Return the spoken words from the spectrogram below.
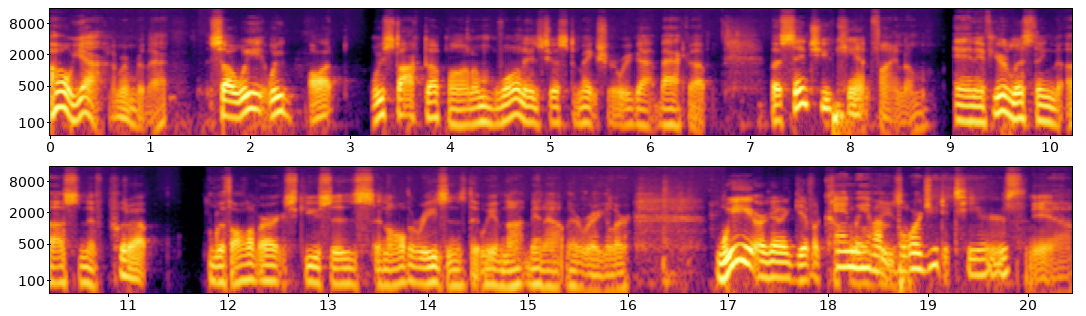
Oh yeah, I remember that. So we we bought we stocked up on them. One is just to make sure we got backup. But since you can't find them, and if you're listening to us and have put up with all of our excuses and all the reasons that we have not been out there regular, we are going to give a couple. And we haven't bored you to tears. Yeah.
